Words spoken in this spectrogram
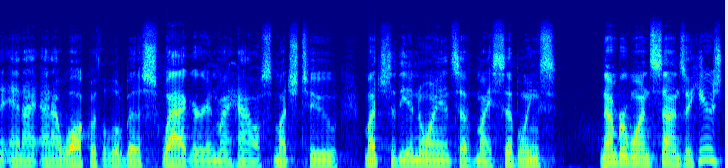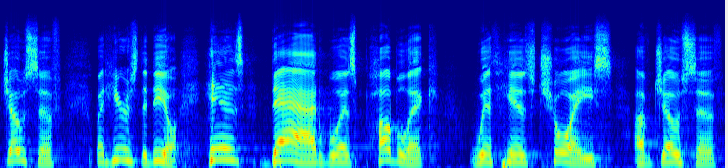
and, I, and I walk with a little bit of swagger in my house, much to, much to the annoyance of my siblings. Number one son. So here's Joseph, but here's the deal his dad was public with his choice of Joseph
